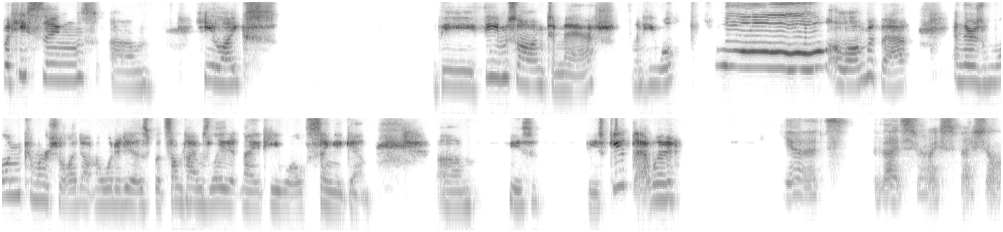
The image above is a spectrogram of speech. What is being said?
But he sings. Um, he likes the theme song to MASH, and he will along with that. And there's one commercial, I don't know what it is, but sometimes late at night he will sing again. Um, he's he's cute that way. Yeah, that's, that's really special.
